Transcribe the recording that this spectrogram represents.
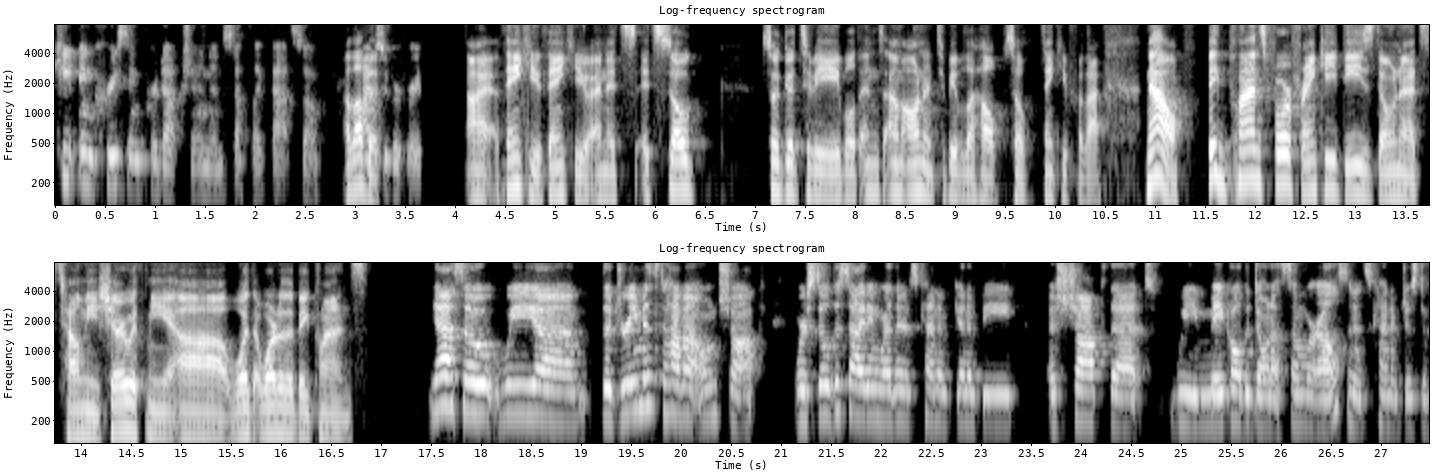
keep increasing production and stuff like that. So I love I'm it. Super great. I thank you, thank you, and it's it's so so good to be able to, and I'm honored to be able to help. So thank you for that. Now, big plans for Frankie D's Donuts. Tell me, share with me. Uh, what what are the big plans? Yeah, so we um, the dream is to have our own shop. We're still deciding whether it's kind of going to be a shop that we make all the donuts somewhere else and it's kind of just a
